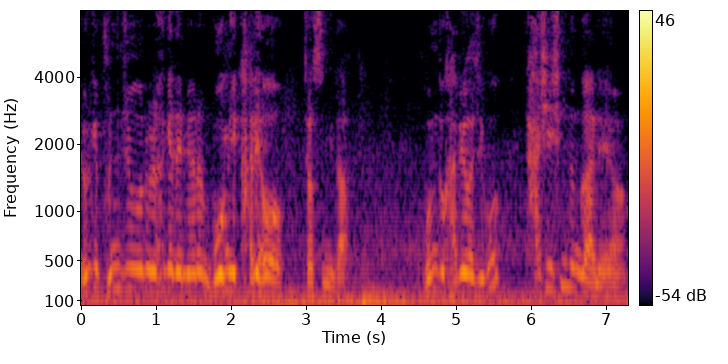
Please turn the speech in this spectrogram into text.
이렇게 분주를 하게 되면은 몸이 가벼워졌습니다. 몸도 가벼워지고 다시 심는 거 아니에요.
